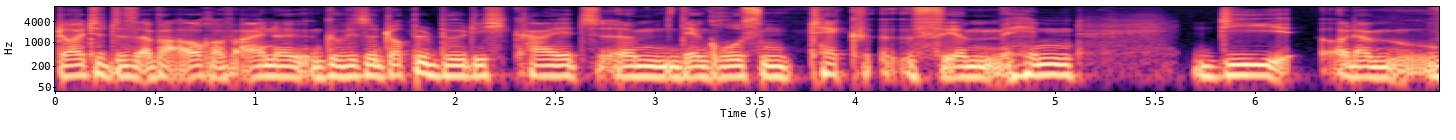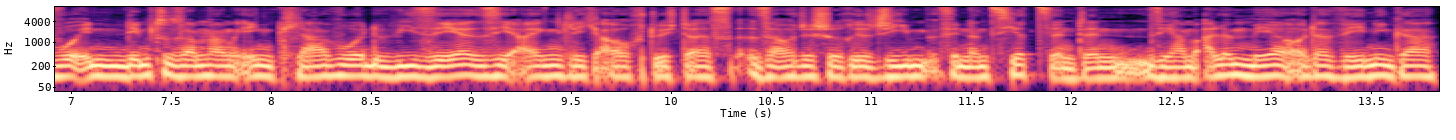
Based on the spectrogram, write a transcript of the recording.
deutet es aber auch auf eine gewisse Doppelbödigkeit ähm, der großen Tech-Firmen hin, die oder wo in dem Zusammenhang eben klar wurde, wie sehr sie eigentlich auch durch das saudische Regime finanziert sind. Denn sie haben alle mehr oder weniger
